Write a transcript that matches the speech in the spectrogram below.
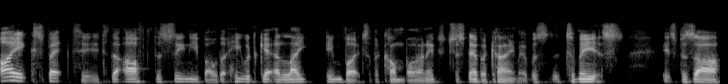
I expected that after the Senior Bowl that he would get a late invite to the combine. It just never came. It was to me, it's it's bizarre.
